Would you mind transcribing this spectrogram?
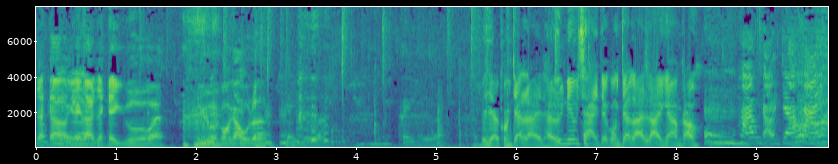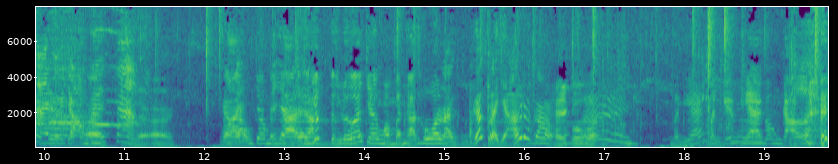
chắc là nghĩ là chắc cây gừa quá. Cây gừa có râu nữa. Cây dừa cây dừa bây giờ con trả lời thử nếu sai cho con trả lời lại nha ông cậu. Hai ông cậu cho hai hai lựa chọn đi ha. Dạ, ờ. Rồi, cậu cho mình bây giờ giúp từ lứa chứ mà mình hạ thua là rất là dở đó con. Thiệt luôn á mình gán mình kiếm gà của ông cậu.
